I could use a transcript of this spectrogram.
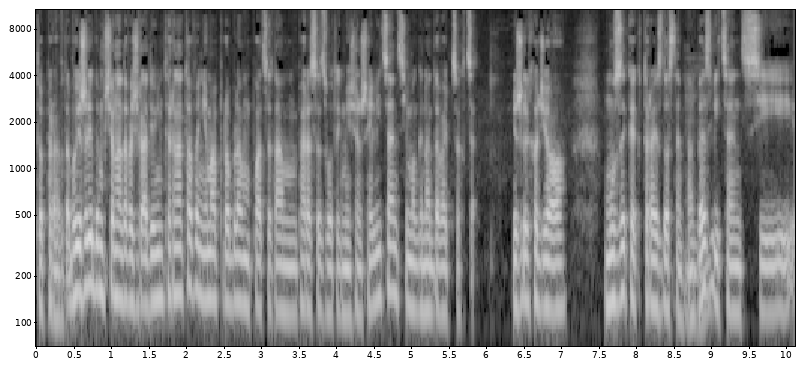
To prawda, bo jeżeli bym chciał nadawać radio internetowe, nie ma problemu, płacę tam paręset złotych miesięcznej licencji, mogę nadawać co chcę. Jeżeli chodzi o muzykę, która jest dostępna Mhm. bez licencji,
